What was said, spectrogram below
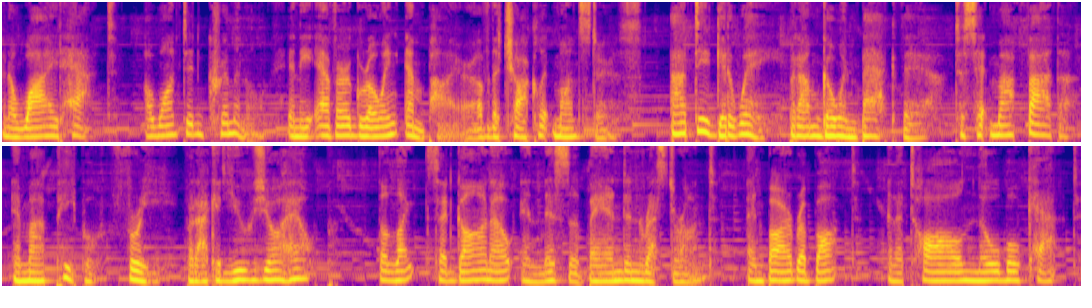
and a wide hat, a wanted criminal in the ever growing empire of the chocolate monsters. I did get away, but I'm going back there to set my father and my people free. But I could use your help. The lights had gone out in this abandoned restaurant, and Barbara Bot and a tall, noble cat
